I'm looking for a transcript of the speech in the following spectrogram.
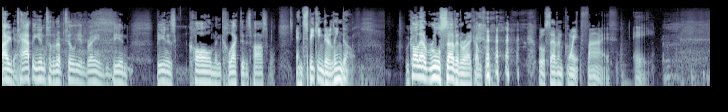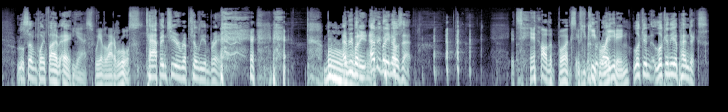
I'm yes. tapping into the reptilian brain, being being as calm and collected as possible. and speaking their lingo. We call that Rule Seven where I come from. Rule seven point five A. Rule seven point five A. Yes, we have a lot of rules. Tap into your reptilian brain. everybody, everybody knows that. It's in all the books. If you keep Right. reading, Look in look in the appendix.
